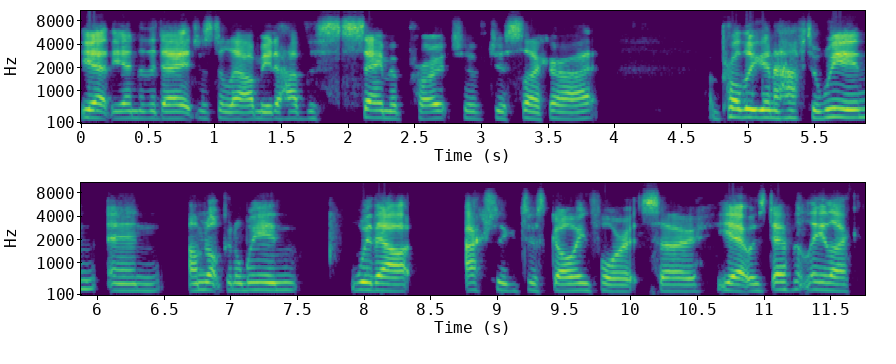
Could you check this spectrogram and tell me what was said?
yeah, at the end of the day, it just allowed me to have the same approach of just like, all right, I'm probably going to have to win, and I'm not going to win without actually just going for it. So yeah, it was definitely like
